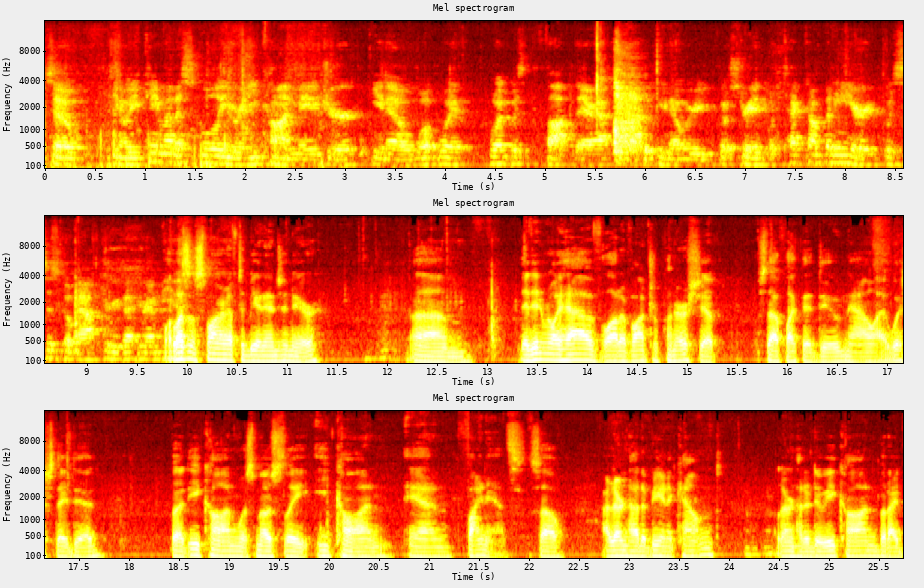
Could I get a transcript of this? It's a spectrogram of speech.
so you know, you came out of school, you were an econ major. You know, what what what was the thought there after that? You know, were you go straight into a tech company, or was Cisco after you got your MBA? Well, I wasn't smart enough to be an engineer. Um, they didn't really have a lot of entrepreneurship stuff like they do now. I wish they did. But econ was mostly econ and finance. So I learned how to be an accountant. I learned how to do econ, but I,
